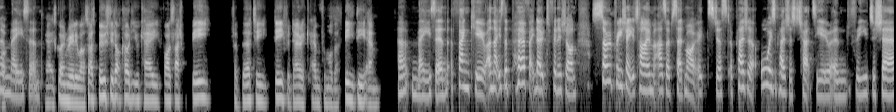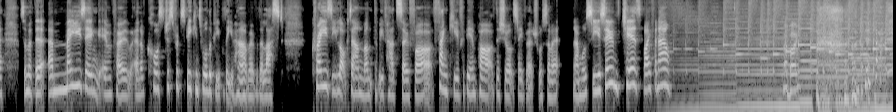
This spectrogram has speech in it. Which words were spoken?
Amazing. yeah it's going really well. So that's boostly.co.uk forward slash b for Bertie, D for Derek, M for Mother, BDM. Amazing. Thank you. And that is the perfect note to finish on. So appreciate your time. As I've said, Mark, it's just a pleasure, always a pleasure to chat to you and for you to share some of the amazing info. And of course, just from speaking to all the people that you have over the last crazy lockdown month that we've had so far. Thank you for being part of the Short Stay Virtual Summit. And we'll see you soon. Cheers. Bye for now. Bye bye.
